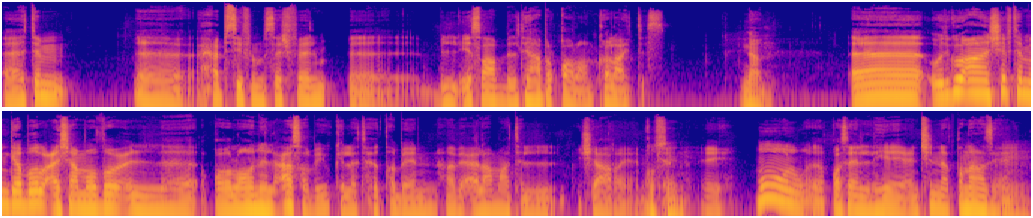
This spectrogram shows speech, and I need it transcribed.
آه، تم آه، حبسي في المستشفى آه، بالإصابة بالتهاب القولون كولايتس نعم. أه وتقول أنا شفتها من قبل عشان موضوع القولون العصبي وكلها تحطها بين هذه علامات الإشارة يعني. قوسين. إيه. مو القوسين اللي هي يعني كنا طنازه يعني. مم.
